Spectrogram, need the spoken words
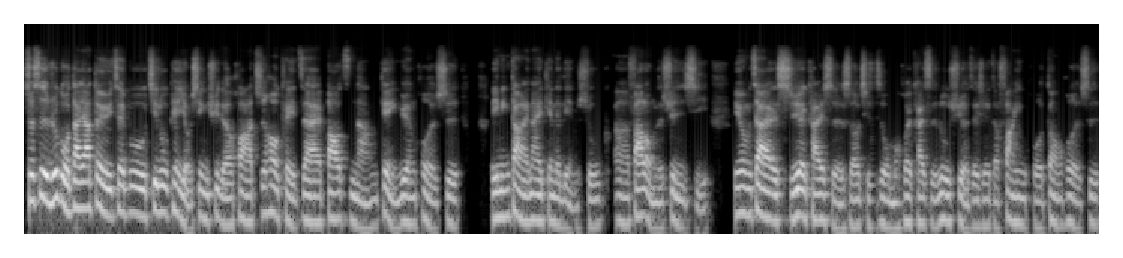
就是如果大家对于这部纪录片有兴趣的话，之后可以在包子囊电影院或者是黎明到来那一天的脸书呃发了我们的讯息。因为我们在十月开始的时候，其实我们会开始陆续的这些的放映活动，或者是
